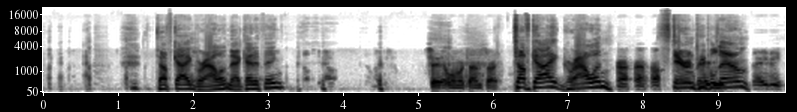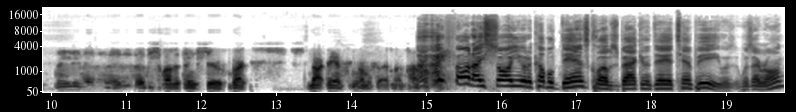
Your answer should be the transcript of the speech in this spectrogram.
Tough guy growling, that kind of thing. Say that one more time. Sorry. Tough guy growling, staring maybe, people down. Maybe, maybe, maybe, maybe, maybe some other things too, but not dancing on the sideline. I, I, thought I saw you at a couple dance clubs back in the day at Tempe. Was was I wrong?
